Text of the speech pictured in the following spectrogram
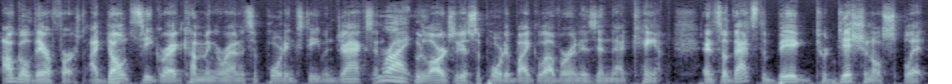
I'll go there first. I don't see Greg coming around and supporting Steven Jackson, Right. Who largely is supported by Glover and is in that camp, and so that's the big traditional split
